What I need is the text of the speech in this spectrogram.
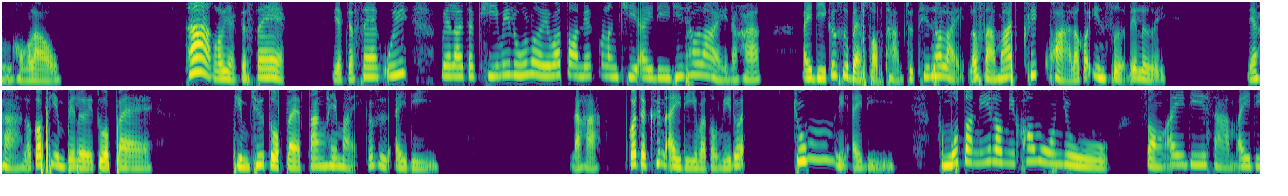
1 ของเรา ถ้าเราอยากจะแทรก อยากจะแทรก อุ๊ย เวลาจะคีย์ไม่รู้เลยว่าตอนนี้กำลังคีย์ ID ที่เท่าไหร่นะคะ ID ก็คือแบบสอบถามชุดที่เท่าไหร่ เราสามารถคลิกขวาแล้วก็ insert ได้เลย เนี่ยค่ะ แล้วก็พิมพ์ไปเลยตัวแปร พิมพ์ชื่อตัวแปรตั้งให้ใหม่ ก็คือ ID นะคะ ก็จะขึ้น ID มาตรงนี้ด้วย จุ๊มนี่ ID สมมุติตอนนี้เรามีข้อมูลอยู่ 2 ID 3 ID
